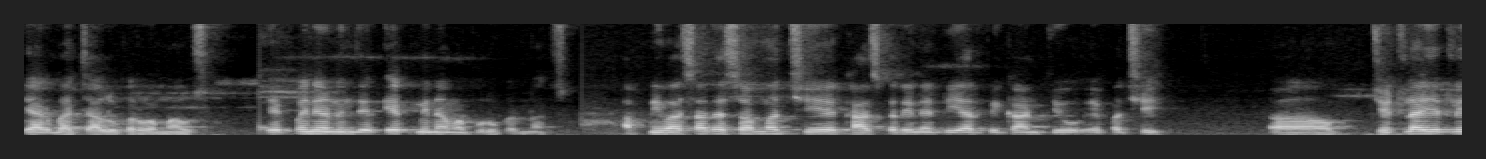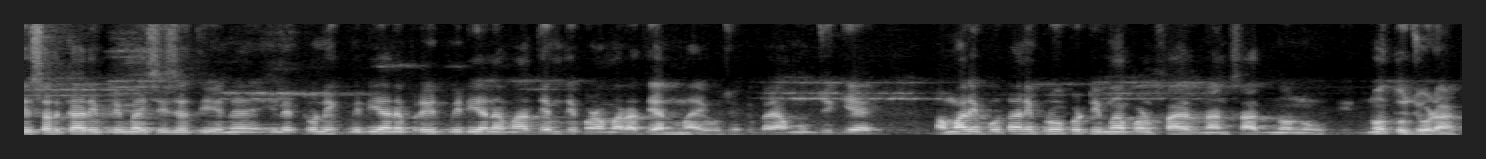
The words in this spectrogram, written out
ત્યારબાદ ચાલુ કરવામાં આવશે. એક મહિનાની અંદર, એક મહિનામાં પૂરું કરી નાખશું. આપની વાત સાથે સહમત છીએ, ખાસ કરીને ટીઆરપી કાંડ થયું એ પછી જેટલા જેટલી સરકારી પ્રિમાઇસીસ હતી, એને ઇલેક્ટ્રોનિક મીડિયા અને પ્રિન્ટ મીડિયાના માધ્યમથી પણ અમારા ધ્યાનમાં આવ્યું છે કે ભાઈ અમુક જગ્યાએ અમારી પોતાની પ્રોપર્ટીમાં પણ ફાયરના સાધનોનું નહોતું જોડાણ.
